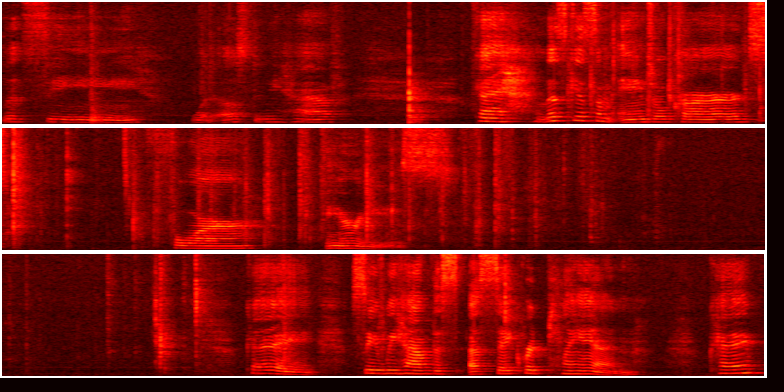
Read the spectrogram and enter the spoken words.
let's see. What else do we have? Okay. Let's get some angel cards for Aries. Okay, see we have this a sacred plan. Okay,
